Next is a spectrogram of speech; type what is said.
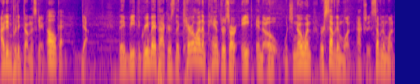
I didn't predict on this game. Oh, okay. Yeah. They beat the Green Bay Packers. The Carolina Panthers are eight and zero, which no one or seven and one actually seven and one,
